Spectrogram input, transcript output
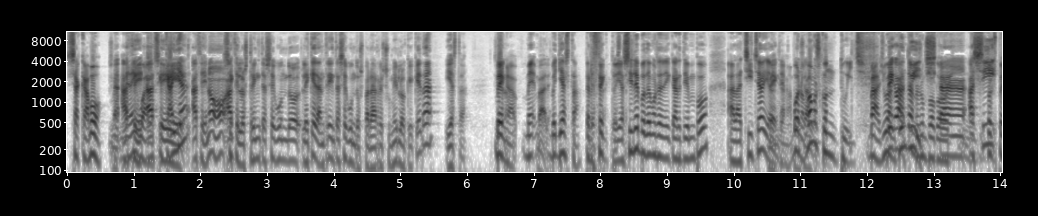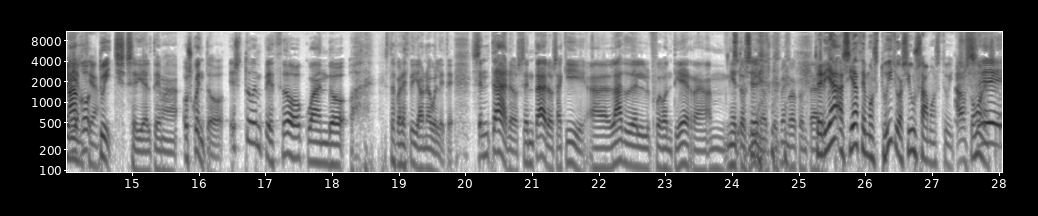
se acabó. O sea, me da hace, igual, hace, se calla. hace, no, se- hace los 30 segundos, le quedan 30 segundos para resumir lo que queda y ya está. ¿Sí o Venga, no? me- Vale. ya está, perfecto. ya y está. así le podemos dedicar tiempo a la chicha y al tema. pues Bueno, vamos vamos. con Twitch. Va, Joan, Venga, cuéntanos Twitch. un poco Ah, tu así experiencia. hago Twitch sería el tema. Os cuento, esto empezó cuando... Esto parece ya un abuelete. Sentaros, sentaros aquí, al lado del fuego en tierra, nietos míos, que os vengo a contar. ¿Sería así hacemos Twitch o así usamos Twitch? ¿Cómo Así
